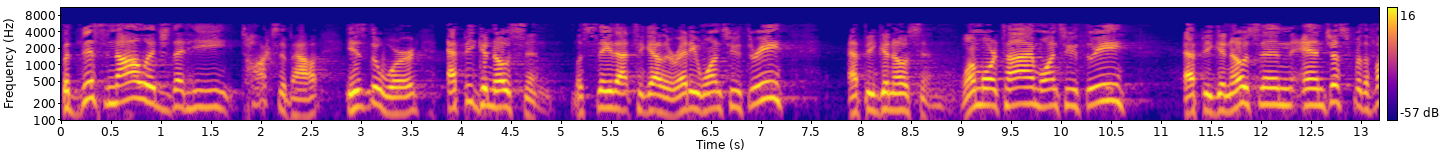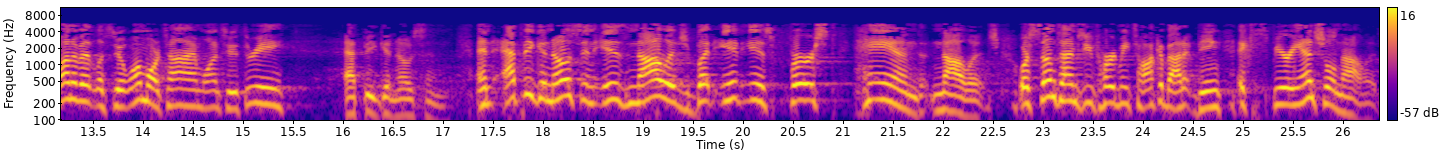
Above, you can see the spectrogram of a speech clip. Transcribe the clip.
But this knowledge that he talks about is the word epigenosin. Let's say that together. Ready? One, two, three. Epigenosin. One more time. One, two, three. Epigenosin. And just for the fun of it, let's do it one more time. One, two, three. Epigenosin. And epigenosin is knowledge, but it is first hand knowledge. Or sometimes you've heard me talk about it being experiential knowledge.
